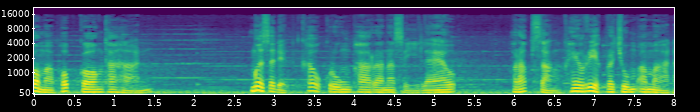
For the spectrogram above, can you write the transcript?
ก็มาพบกองทหาร เมื่อเสด็จเข้ากรุงพาราณสีแล้ว รับสั่งให้เรียกประชุมอมาต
